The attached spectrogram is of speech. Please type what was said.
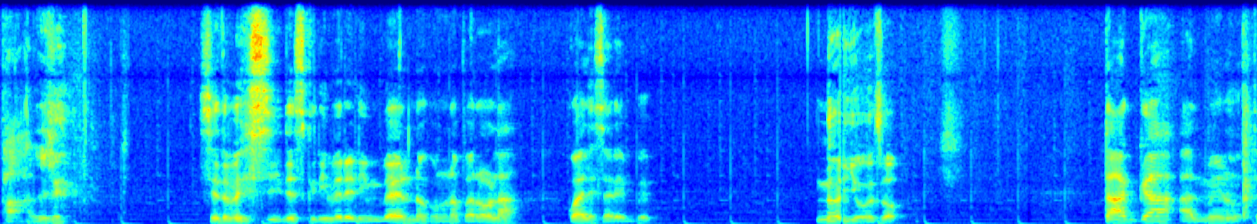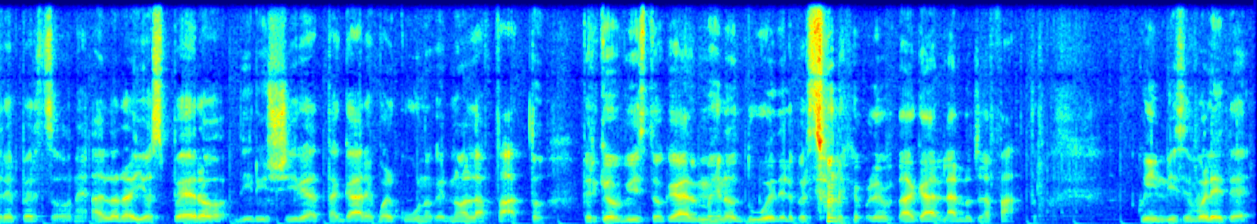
palle! Se dovessi descrivere l'inverno con una parola, quale sarebbe? Noioso. Tagga almeno tre persone. Allora io spero di riuscire a taggare qualcuno che non l'ha fatto perché ho visto che almeno due delle persone che volevo taggare l'hanno già fatto. Quindi se volete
